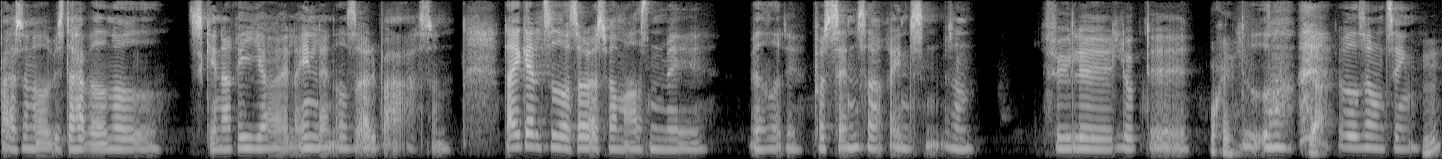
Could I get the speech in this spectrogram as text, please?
bare sådan noget, hvis der har været noget skænderier eller en eller andet, så er det bare sådan, der er ikke altid, og så har det også været meget sådan med, hvad hedder det, på sanser, rent sådan, sådan føle, lugte, Okay. lyd, Ja. jeg ved sådan nogle ting. Mm.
